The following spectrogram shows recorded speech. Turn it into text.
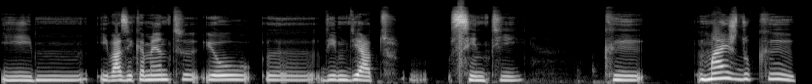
E, e basicamente eu de imediato senti que mais do que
